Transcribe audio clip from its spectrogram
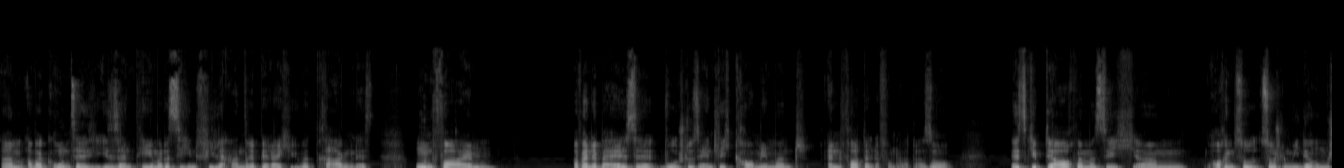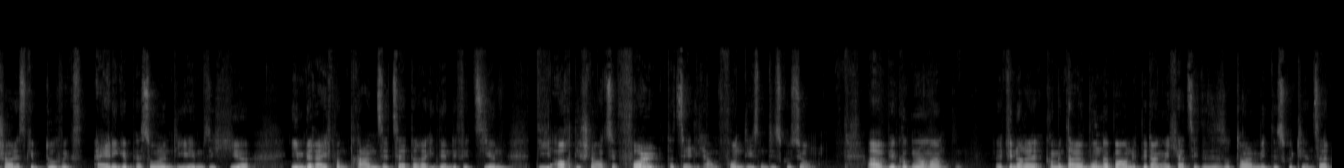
Ähm, aber grundsätzlich ist es ein Thema, das sich in viele andere Bereiche übertragen lässt und vor allem auf eine Weise, wo schlussendlich kaum jemand einen Vorteil davon hat. Also es gibt ja auch, wenn man sich ähm, auch im so Social Media umschaut, es gibt durchwegs einige Personen, die eben sich hier im Bereich von Trans etc. identifizieren, die auch die Schnauze voll tatsächlich haben von diesen Diskussionen. Aber wir gucken nochmal. Ich finde eure Kommentare wunderbar und ich bedanke mich herzlich, dass ihr so toll mitdiskutieren seid.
